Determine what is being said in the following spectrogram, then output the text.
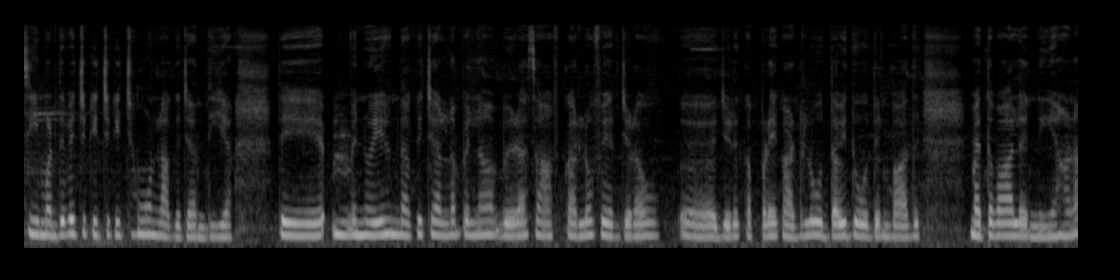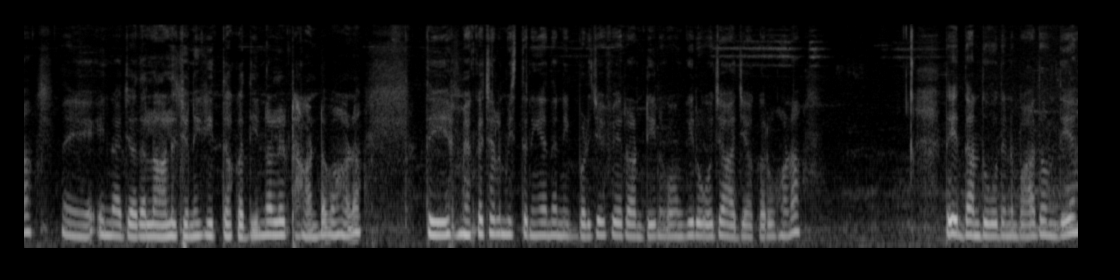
ਸੀਮਟ ਦੇ ਵਿੱਚ ਕਿਚ ਕਿਚ ਹੋਣ ਲੱਗ ਜਾਂਦੀ ਆ। ਤੇ ਮੈਨੂੰ ਇਹ ਹੁੰਦਾ ਕਿ ਚੱਲ ਨਾ ਪਹਿਲਾਂ ਵਿਹੜਾ ਸਾਫ਼ ਕਰ ਲਓ, ਫਿਰ ਜਿਹੜਾ ਉਹ ਜਿਹੜੇ ਕੱਪੜੇ ਕੱਢ ਲਓ ਉਦਾਂ ਵੀ 2 ਦਿਨ ਬਾਅਦ ਮੈਂ ਧਵਾ ਲੈਣੀ ਆ, ਹਨਾ? ਤੇ ਇੰਨਾ ਜ਼ਿਆਦਾ ਲਾਲਚ ਨਹੀਂ ਕੀਤਾ ਕਦੀ, ਨਾਲੇ ਠੰਡ ਵਾ, ਹਨਾ? ਤੇ ਮੈਂ ਕਿਹਾ ਚੱਲ ਮਿਸਤਰੀਆਂ ਦਾ ਨਿਬੜ ਜੇ, ਫਿਰ ਆਂਟੀ ਨੂੰ ਕਹੂੰਗੀ ਰੋਜ਼ ਆ ਜਾਇਆ ਕਰੋ, ਹਨਾ। ਤੇ ਇਦਾਂ ਦੋ ਦਿਨ ਬਾਅਦ ਆਉਂਦੇ ਆ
